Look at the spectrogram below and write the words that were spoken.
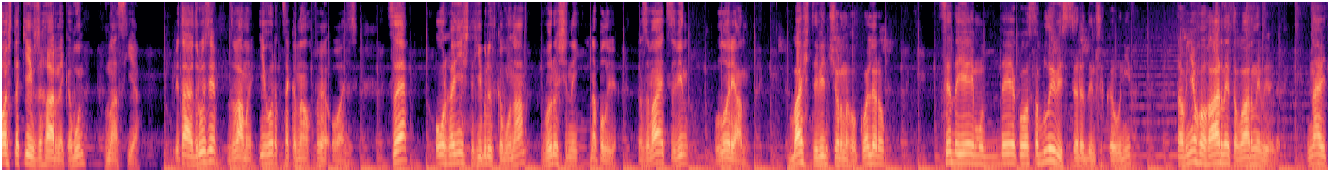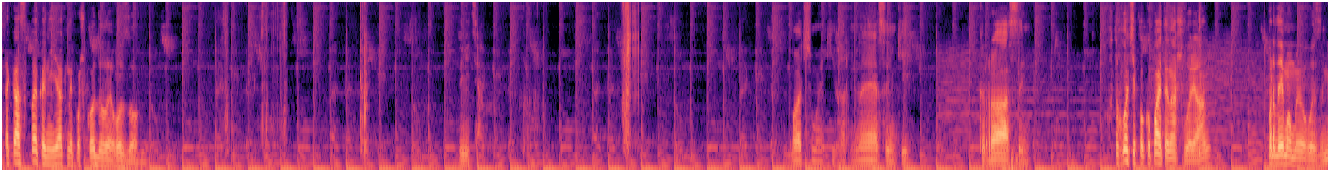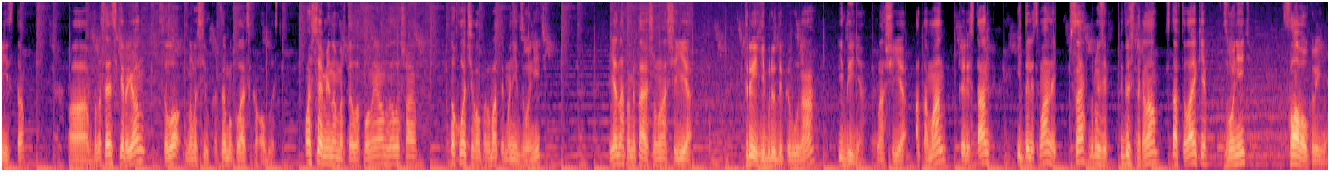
ось такий вже гарний кавун в нас є. Вітаю, друзі! З вами Ігор, це канал Фе Оазіс. Це органічний гібрид кавуна, вирощений на поливі. Називається він Лоріан. Бачите, він чорного кольору. Це дає йому деяку особливість серед інших кавунів, та в нього гарний товарний вигляд. І навіть така спека ніяк не пошкодила його зовні. Дивіться. Бачимо, який гарнесенький. Красень. Хто хоче, покупайте наш лоріан. Продаємо ми його з міста. Вознесенський район, село Новосілка, це Миколаївська область. Ось мій номер телефону, я вам залишаю. Хто хоче його придбати, мені дзвоніть. Я напам'ятаю, що у нас ще є три гібриди кавуна і диня. У нас ще є атаман, керістан і талісман. Все, друзі, підписуйтесь на канал, ставте лайки, дзвоніть. Слава Україні!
